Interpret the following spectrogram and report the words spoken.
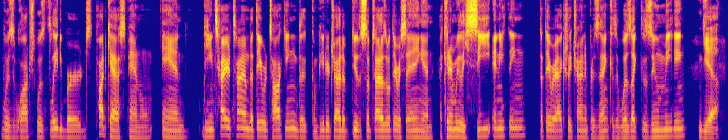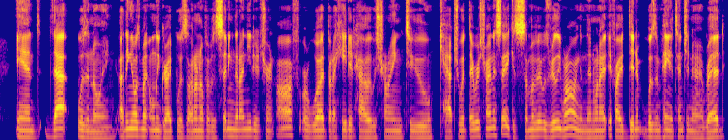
was watched was lady bird's podcast panel and the entire time that they were talking the computer tried to do the subtitles of what they were saying and i couldn't really see anything that they were actually trying to present because it was like a zoom meeting Yeah, and that was annoying. I think that was my only gripe was I don't know if it was a setting that I needed to turn off or what, but I hated how it was trying to catch what they were trying to say because some of it was really wrong. And then when I if I didn't wasn't paying attention and I read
